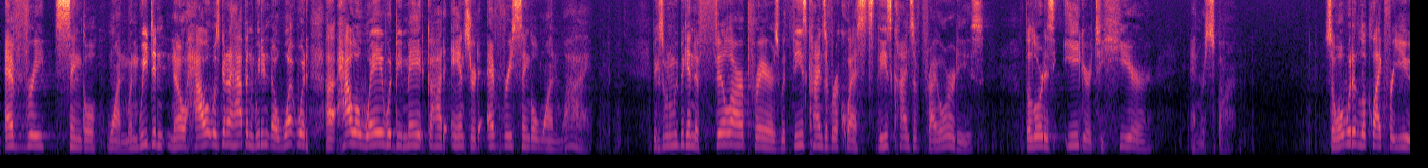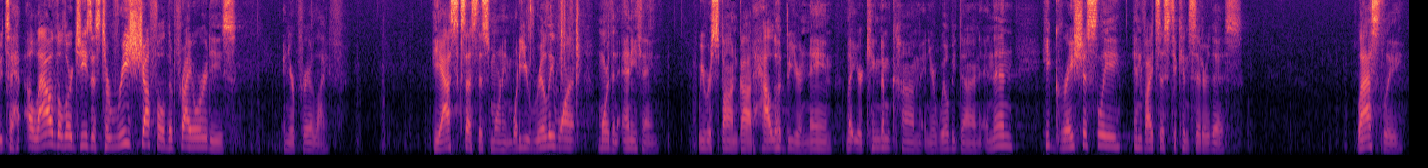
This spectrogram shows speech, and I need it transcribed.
Every single one. When we didn't know how it was going to happen, we didn't know what would, uh, how a way would be made, God answered every single one. Why? Because when we begin to fill our prayers with these kinds of requests, these kinds of priorities, the Lord is eager to hear and respond. So, what would it look like for you to allow the Lord Jesus to reshuffle the priorities in your prayer life? He asks us this morning, What do you really want more than anything? We respond, God, hallowed be your name. Let your kingdom come and your will be done. And then he graciously invites us to consider this. Lastly,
